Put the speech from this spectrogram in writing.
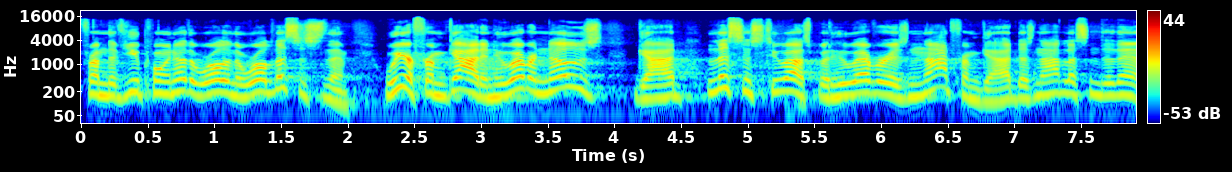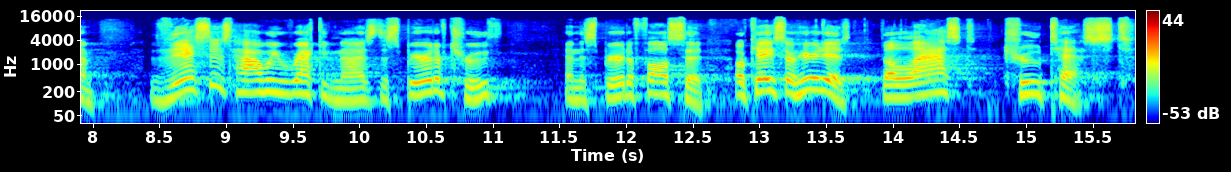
from the viewpoint of the world, and the world listens to them. We are from God, and whoever knows God listens to us, but whoever is not from God does not listen to them. This is how we recognize the spirit of truth and the spirit of falsehood. Okay, so here it is the last true test.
